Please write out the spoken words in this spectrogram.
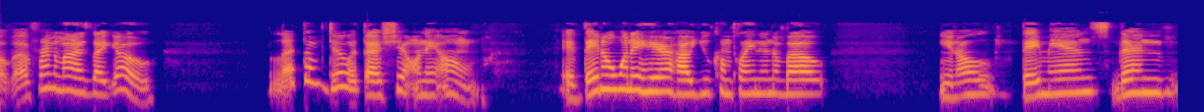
a friend of mine like, yo, let them deal with that shit on their own. If they don't want to hear how you complaining about, you know, they mans, then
